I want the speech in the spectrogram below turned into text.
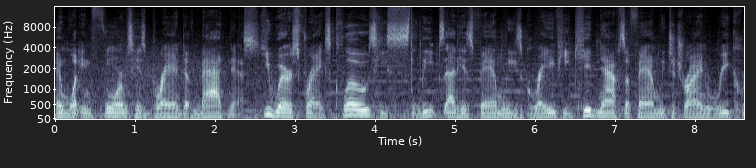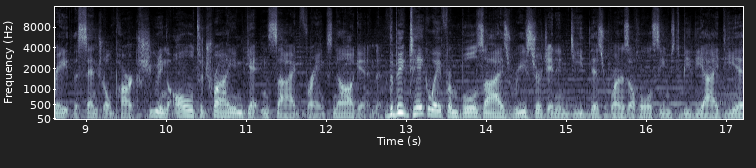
and what informs his brand of madness. He wears Frank's clothes, he sleeps at his family's grave, he kidnaps a family to try and recreate the Central Park shooting, all to try and get inside Frank's noggin. The big takeaway from Bullseye's research, and indeed this run as a whole, seems to be the idea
